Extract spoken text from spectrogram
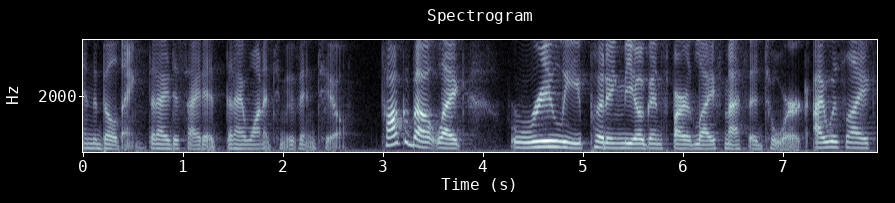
in the building that I decided that I wanted to move into. Talk about like really putting the yoga inspired life method to work. I was like,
